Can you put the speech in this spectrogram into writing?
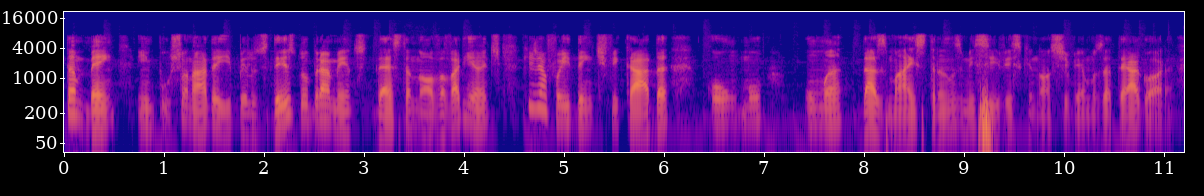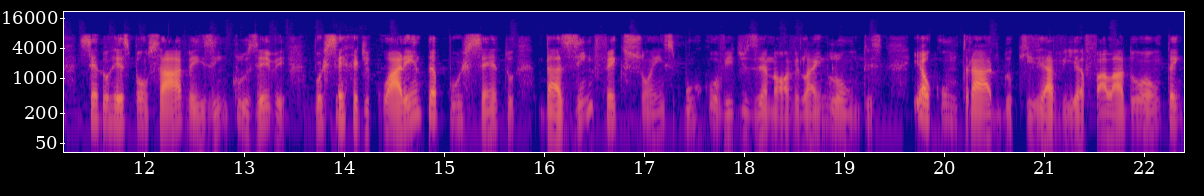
também impulsionada aí pelos desdobramentos desta nova variante, que já foi identificada como uma das mais transmissíveis que nós tivemos até agora, sendo responsáveis, inclusive, por cerca de 40% das infecções por Covid-19 lá em Londres. E ao contrário do que havia falado ontem,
